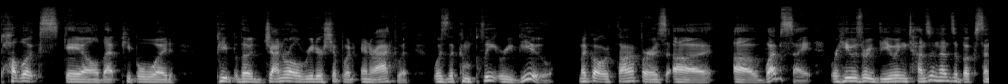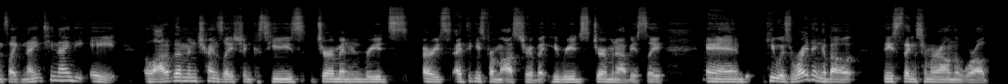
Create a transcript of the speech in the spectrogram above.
public scale that people would people the general readership would interact with was the complete review. Michael Orthofer's uh, uh, website, where he was reviewing tons and tons of books since like 1998. A lot of them in translation because he's German and reads, or he's, I think he's from Austria, but he reads German, obviously. And he was writing about these things from around the world.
